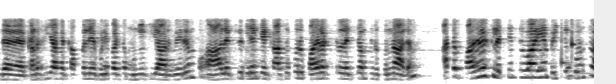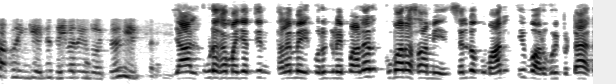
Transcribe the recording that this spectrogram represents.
இந்த கடைசியாக கப்பலே பிடிப்பட்ட முன்னூத்தி ஆறு பேரும் ஆளுக்கு இலங்கை காசுக்கு ஒரு பதினெட்டு லட்சம் என்று சொன்னாலும் அந்த பதினெட்டு லட்சம் ரூபாயை வைத்துக் கொண்டு அவர்கள் இங்கே என்ன செய்வது என்ற ஒரு கேள்வி இருக்கிறது. யாழ் ஊடக மையத்தின் தலைமை ஒருங்கிணைப்பாளர் குமாரசாமி செல்வகுமார் இவ்வாறு குறிப்பிட்டார்.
